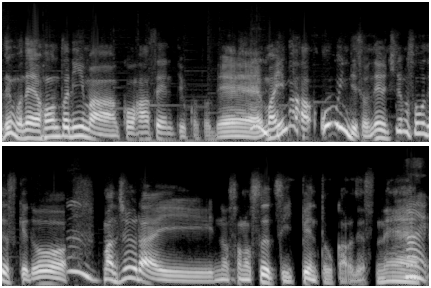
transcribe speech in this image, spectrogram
でもね本当に今後半戦ということで、うん。まあ今多いんですよね。うちでもそうですけど、うん。まあ従来のそのスーツ一辺倒からですね、はい。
